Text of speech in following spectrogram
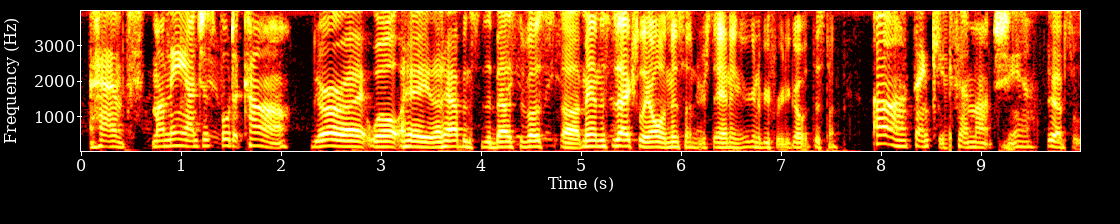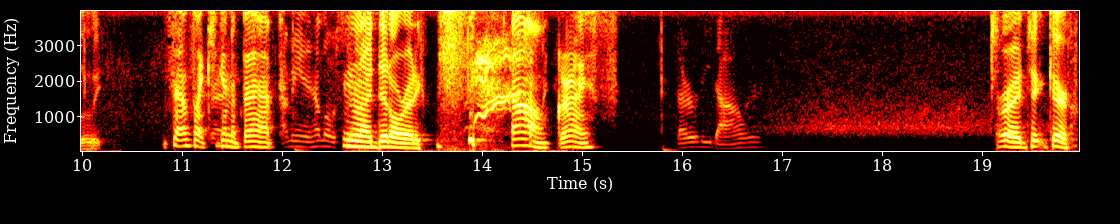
have money. I just bought a car. All right. Well, hey, that happens to the best of us. Uh, man, this is actually all a misunderstanding. You're gonna be free to go at this time. Oh, thank you so much. Yeah. Absolutely. Sounds like you're gonna burp. I mean, hello, Mm, I did already. Oh, gross. thirty dollars. All right. Take care.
